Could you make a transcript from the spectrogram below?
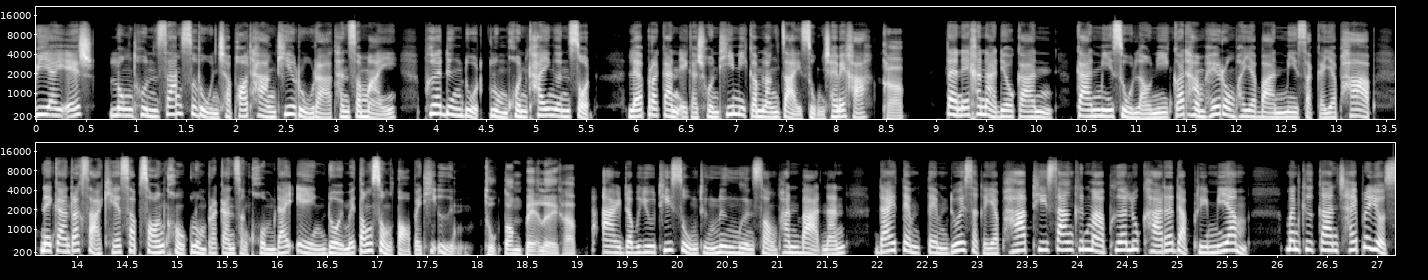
VIH ลงทุนสร้างศูนย์เฉพาะทางที่หรูหราทันสมัย เพื่อดึงดูดกลุ่มคนไข้เงินสด และประกันเอกชนที่มีกำลังจ่ายสูงใช่ไหมคะ ครับ แต่ในขณะเดียวกัน การมีศูนย์เหล่านี้ก็ทำให้โรงพยาบาลมีศักยภาพ ในการรักษาเคสซับซ้อนของกลุ่มประกันสังคมได้เอง โดยไม่ต้องส่งต่อไปที่อื่น ถูกต้องเป๊ะเลยครับ IW ที่สูงถึง 12,000 บาทนั้น ได้เต็มๆ ด้วยศักยภาพที่สร้างขึ้นมาเพื่อลูกค้าระดับพรีเมียม มันคือการใช้ประโยชน์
